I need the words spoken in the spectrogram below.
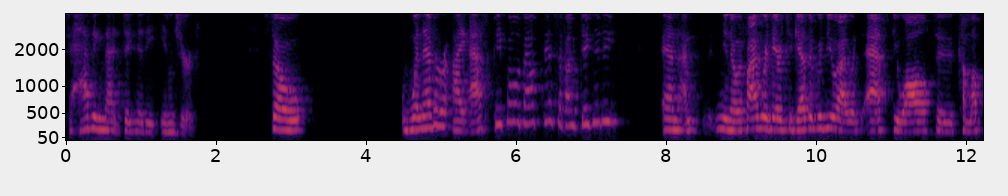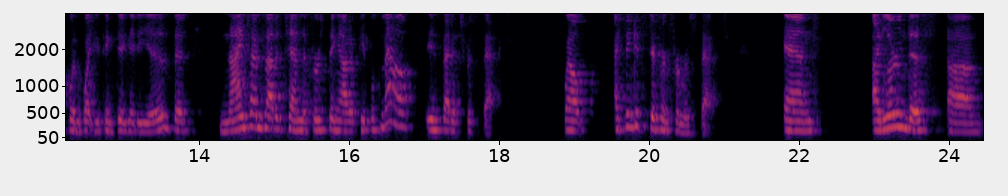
to having that dignity injured. So, whenever I ask people about this, about dignity, and I'm, you know, if I were there together with you, I would ask you all to come up with what you think dignity is. And nine times out of 10, the first thing out of people's mouths is that it's respect. Well, I think it's different from respect. And I learned this um,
